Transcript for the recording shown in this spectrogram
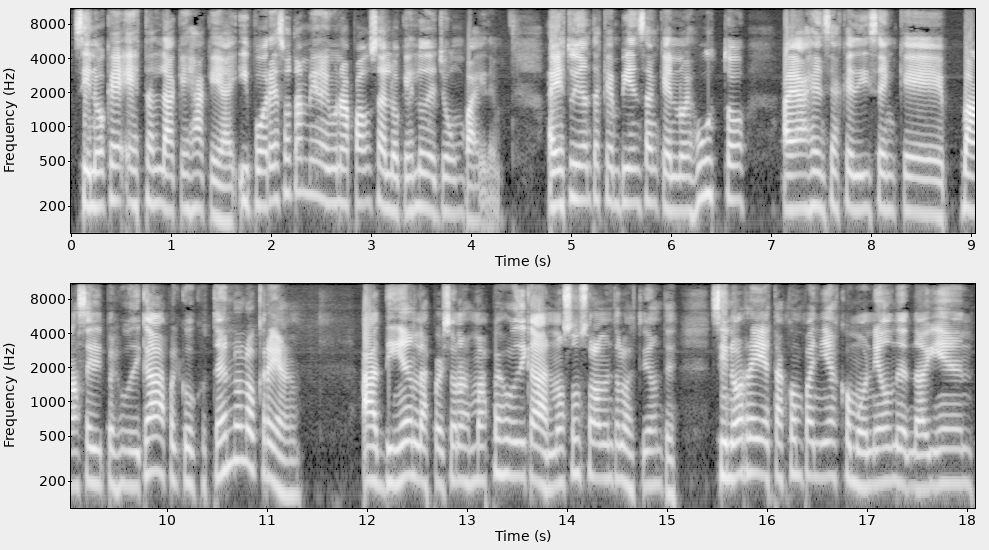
sino que esta es la queja que hay. Y por eso también hay una pausa en lo que es lo de John Biden. Hay estudiantes que piensan que no es justo, hay agencias que dicen que van a ser perjudicadas, porque aunque ustedes no lo crean, a día las personas más perjudicadas no son solamente los estudiantes, sino rey estas compañías como Nelnet, Navien,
